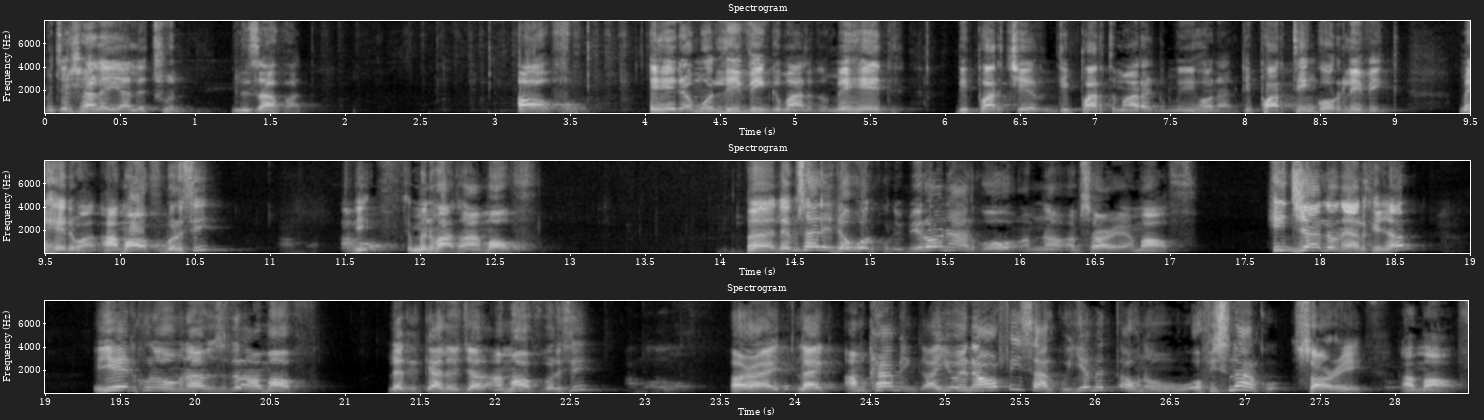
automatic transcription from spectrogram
መጨረሻ ላይ ያለችውን ልጻፋት። ኦፍ ይሄ ደግሞ ሊቪንግ ማለት ነው። መሄድ ዲፓርቸር ዲፓርት ማድረግ ይሆናል። ዲፓርቲንግ ኦር ሊቪንግ መሄድ ማለት አም ኦፍ off. ምን ማለት ነው? አም ኦፍ ለምሳሌ ደወልኩልህ ቢሮ ነው ያልኩህ? አም ሶሪ አም ኦፍ ሂጃለሁ ነው ያልከኝ አይደል እየሄድኩ ነው ምናምን ስትል አም ኦፍ ለቅቅ ያለ ሂጃለሁ አም ኦፍ በል እስኪ I'm off. ኦራይት ላይክ አም ካሚንግ አዩ ኢን ኦፊስ አልኩ እየመጣሁ ነው ኦፊስ ነው አልኩ ሶሪ አም ኦፍ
